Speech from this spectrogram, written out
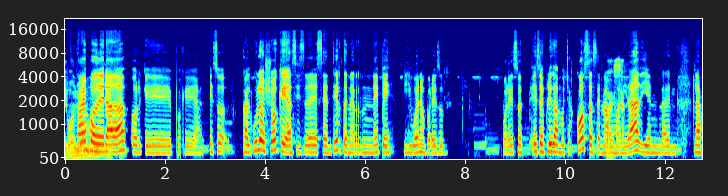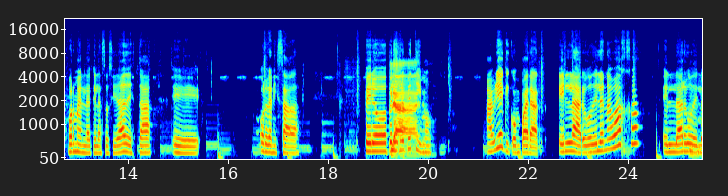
y volvió. Estaba empoderada porque, porque a- eso calculo yo que así se debe sentir tener nepe y bueno por eso por eso es- eso explica muchas cosas en la Puede ser. humanidad y en la, la forma en la que la sociedad está eh, organizada. Pero, pero Claro. repetimos, habría que comparar el largo de la navaja, el largo del Ujú.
